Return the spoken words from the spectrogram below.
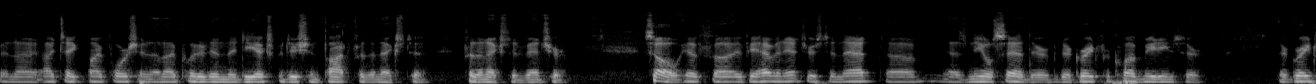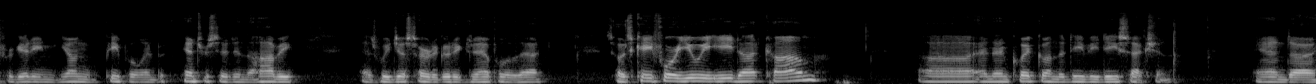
and I, I, take my portion and I put it in the DXpedition pot for the next uh, for the next adventure. So if uh, if you have an interest in that, uh, as Neil said, they're they're great for club meetings. They're they're great for getting young people in, interested in the hobby, as we just heard a good example of that. So it's k4uee.com, uh, and then click on the DVD section, and uh,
